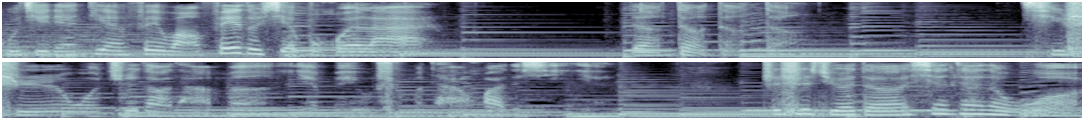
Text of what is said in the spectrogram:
估计连电费网费都写不回来。”等等等等。其实我知道他们也没有什么太坏的心眼，只是觉得现在的我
